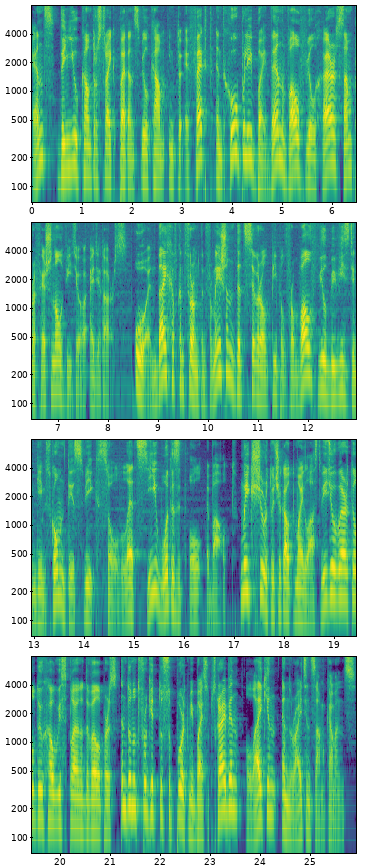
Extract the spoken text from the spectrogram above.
ends, the new Counter-Strike patents will come into effect and hopefully by then Valve will hire some professional video editors. Oh, and I have confirmed information that several people from Valve will be visiting Gamescom this week, so let's see what is it all about. Make sure to check out my last video where I told you how we spy on the developers, and do not forget to support me by subscribing, liking and writing some comments.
